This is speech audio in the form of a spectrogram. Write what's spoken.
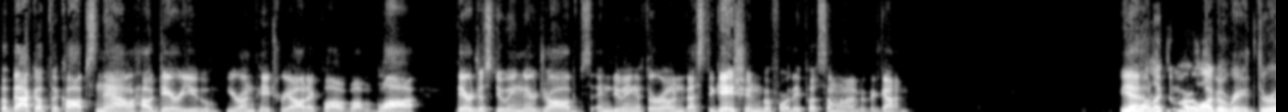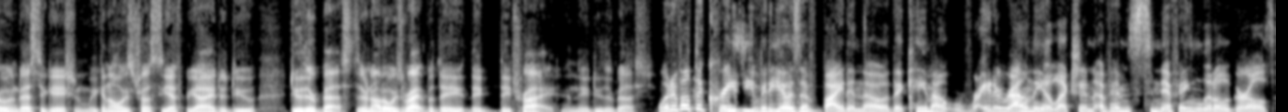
but back up the cops now. How dare you? You're unpatriotic. Blah blah blah blah blah. They're just doing their jobs and doing a thorough investigation before they put someone under the gun. Yeah, like the Mar-a-Lago raid, thorough investigation. We can always trust the FBI to do do their best. They're not always right, but they they they try and they do their best. What about the crazy videos of Biden though that came out right around the election of him sniffing little girls?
